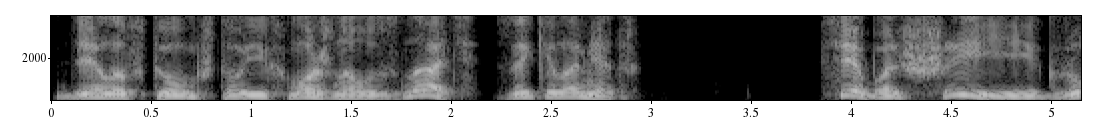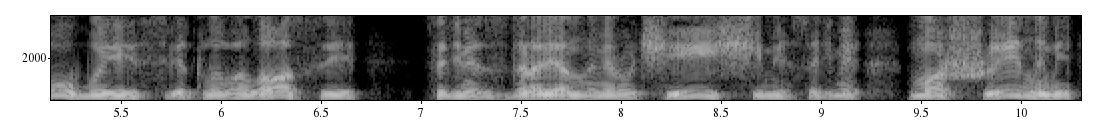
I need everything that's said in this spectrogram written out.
Дело в том, что их можно узнать за километр. Все большие и грубые, светловолосые, с этими здоровенными ручищами, с этими машинами,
